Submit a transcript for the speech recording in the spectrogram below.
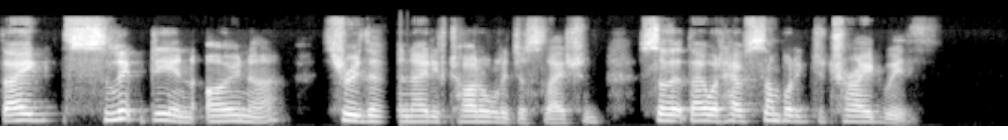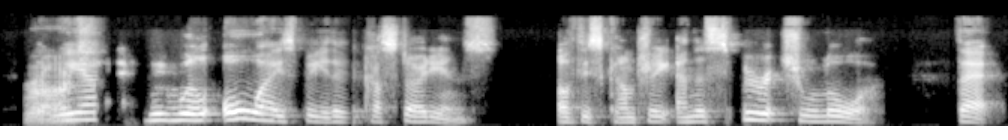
They slipped in owner through the native title legislation so that they would have somebody to trade with. Right. We are we will always be the custodians of this country and the spiritual law that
